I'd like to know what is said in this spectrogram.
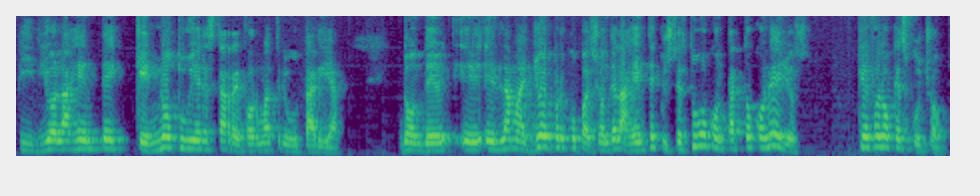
pidió la gente que no tuviera esta reforma tributaria? Donde eh, es la mayor preocupación de la gente que usted tuvo contacto con ellos. ¿Qué fue lo que escuchó?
